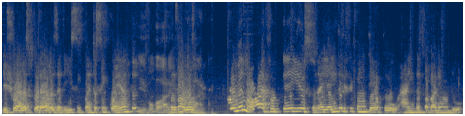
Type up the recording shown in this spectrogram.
deixou elas por elas ali, 50, 50. E vambora. Um valor foi menor, foi, é isso, né? E ainda ele ficou um tempo ainda trabalhando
